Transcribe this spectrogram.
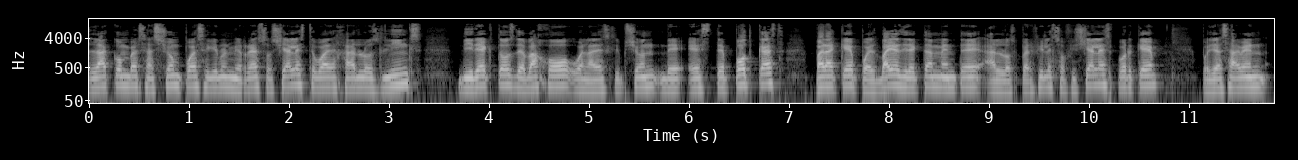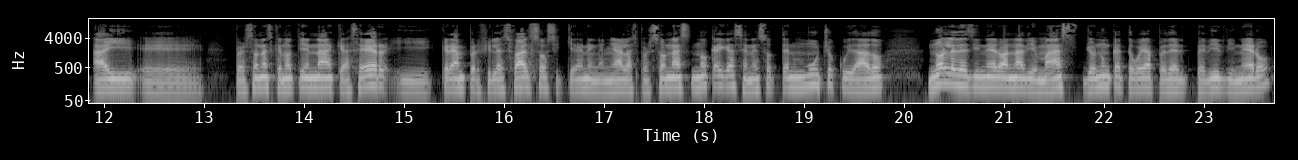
la conversación, puedes seguirme en mis redes sociales. Te voy a dejar los links directos debajo o en la descripción de este podcast para que pues vayas directamente a los perfiles oficiales porque pues ya saben, hay eh, personas que no tienen nada que hacer y crean perfiles falsos y quieren engañar a las personas. No caigas en eso, ten mucho cuidado. No le des dinero a nadie más. Yo nunca te voy a pedir, pedir dinero.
